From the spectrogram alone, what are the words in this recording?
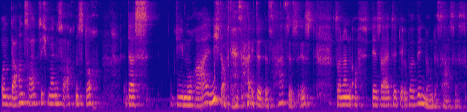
Und darin zeigt sich meines Erachtens doch, dass die Moral nicht auf der Seite des Hasses ist, sondern auf der Seite der Überwindung des Hasses.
